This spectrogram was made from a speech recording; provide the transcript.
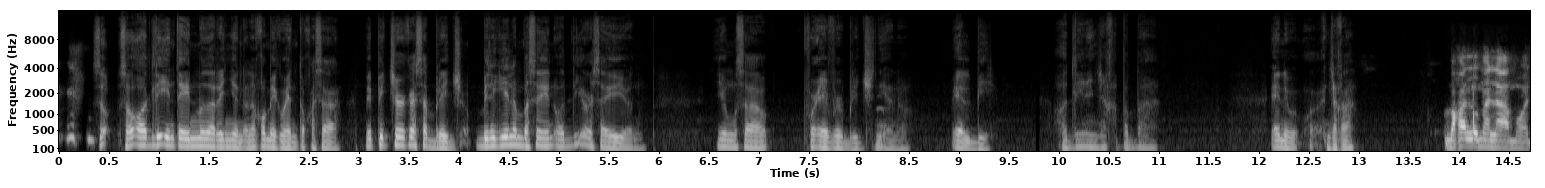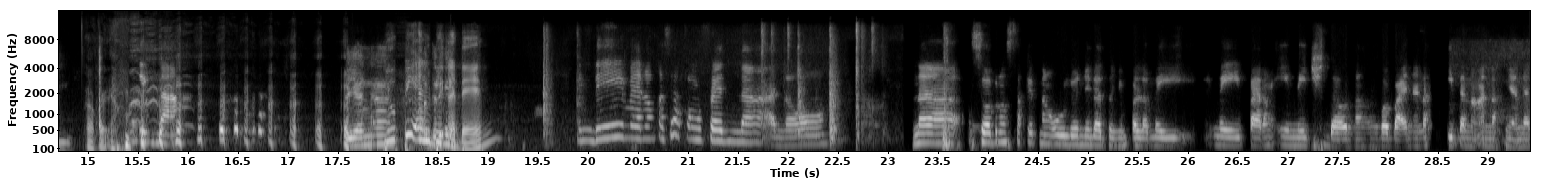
So, so oddly, intayin mo na rin yun. Ano kung may kwento ka sa, may picture ka sa bridge. Binigay lang ba sa'yo yun, oddly, or sa'yo yun? Yung sa Forever Bridge ni ano, LB. Oddly, nandiyan ka pa ba? Anyway, nandiyan ka? Baka lumalamon. Okay. Tignan. Ayan na. UPLB ka din? Hindi, meron kasi akong friend na ano, na sobrang sakit ng ulo nila doon. Yung pala may may parang image daw ng babae na nakikita ng anak niya na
